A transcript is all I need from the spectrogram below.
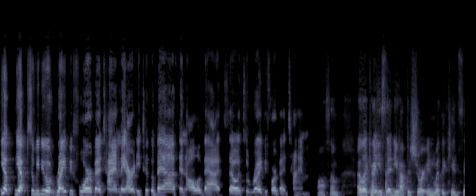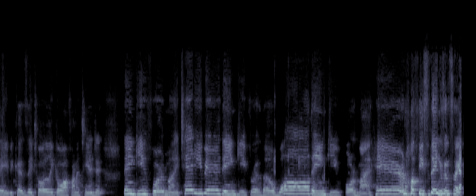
Yep, yep. So we do it right before bedtime. They already took a bath and all of that. So it's right before bedtime. Awesome. I like how you said you have to shorten what the kids say because they totally go off on a tangent. Thank you for my teddy bear. Thank you for the wall. Thank you for my hair and all these things. And it's like,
